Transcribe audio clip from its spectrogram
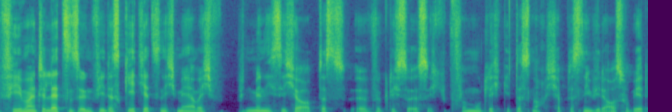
Fee meinte letztens irgendwie, das geht jetzt nicht mehr, aber ich bin mir nicht sicher, ob das äh, wirklich so ist. Ich, vermutlich geht das noch. Ich habe das nie wieder ausprobiert.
